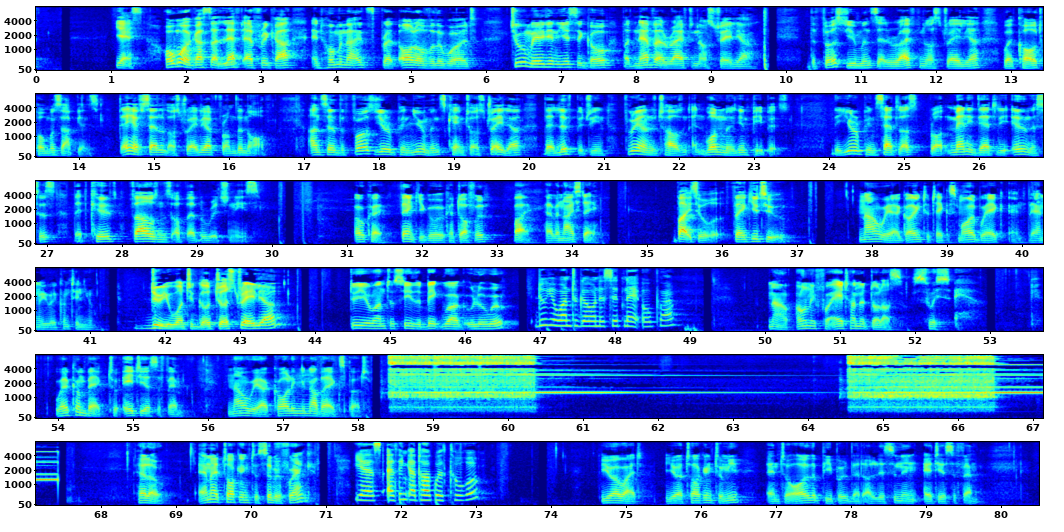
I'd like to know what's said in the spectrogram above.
Yes, Homo ergaster left Africa and hominids spread all over the world. Two million years ago, but never arrived in Australia. The first humans that arrived in Australia were called Homo sapiens. They have settled Australia from the north. Until the first European humans came to Australia, there lived between 300,000 and 1 million peoples. The European settlers brought many deadly illnesses that killed thousands of Aborigines. Okay, thank you, Google Kartoffel. Bye, have a nice day. Bye, Tore. Thank you too. Now we are going to take a small break and then we will continue. Do you want to go to Australia? Do you want to see the big rock Uluru? Do you want to go on the Sydney Opera? Now, only for $800. Swiss Air. Welcome back to ATSFM. Now we are calling another expert. Hello, am I talking to Sybil Frank? Yes, I think I talk with Toro. You are right. You are talking to me and to all the people that are listening at ATSFM.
